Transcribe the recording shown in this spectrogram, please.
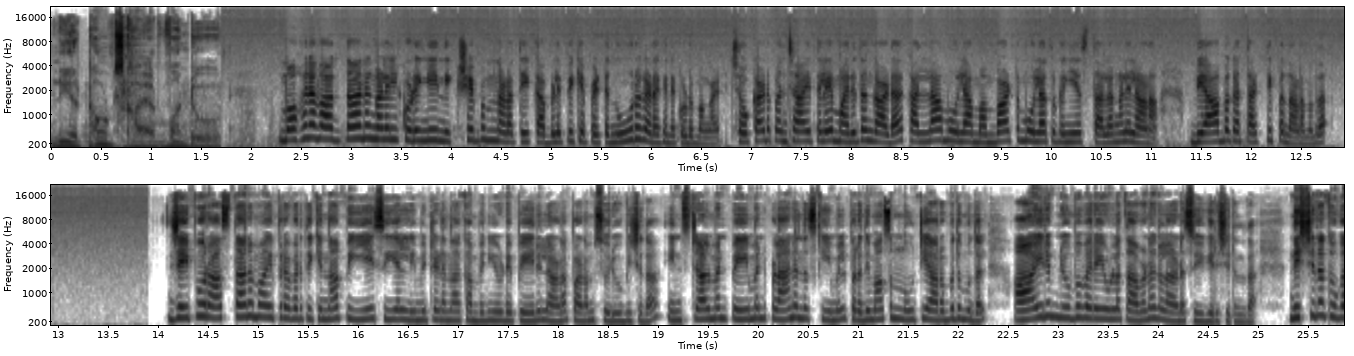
near Town Square, Vandoor. മോഹന വാഗ്ദാനങ്ങളിൽ കുടുങ്ങി നിക്ഷേപം നടത്തി കബളിപ്പിക്കപ്പെട്ട് നൂറുകണക്കിന് കുടുംബങ്ങൾ ചോക്കാട് പഞ്ചായത്തിലെ മരുതങ്കാട് കല്ലാമൂല മമ്പാട്ടുമൂല തുടങ്ങിയ സ്ഥലങ്ങളിലാണ് വ്യാപക തട്ടിപ്പ് നടന്നത് ജയ്പൂർ ആസ്ഥാനമായി പ്രവർത്തിക്കുന്ന P A C L limited എന്ന കമ്പനിയുടെ പേരിലാണ് പണം സ്വരൂപിച്ചത്. ഇൻസ്റ്റാൾമെന്റ് പേയ്മെന്റ് പ്ലാൻ എന്ന സ്കീമിൽ പ്രതിമാസം നൂറ്റി അറുപത് മുതൽ ആയിരം രൂപ വരെയുള്ള തവണകളാണ് സ്വീകരിച്ചിരുന്നത്. നിശ്ചിത തുക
